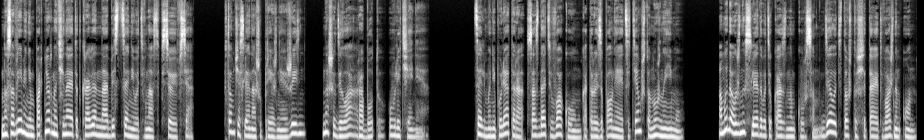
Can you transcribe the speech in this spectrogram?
но со временем партнер начинает откровенно обесценивать в нас все и вся, в том числе нашу прежнюю жизнь, наши дела, работу, увлечения. Цель манипулятора — создать вакуум, который заполняется тем, что нужно ему. А мы должны следовать указанным курсам, делать то, что считает важным он.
